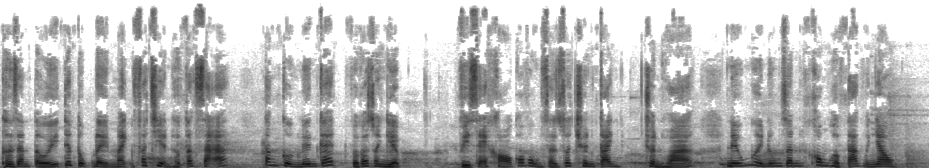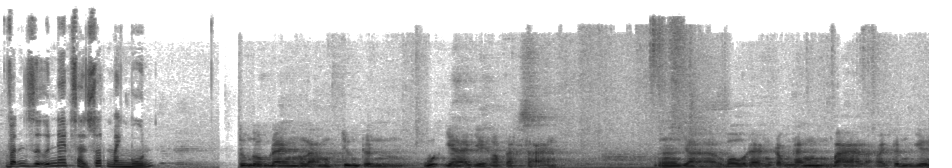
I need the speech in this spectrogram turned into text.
thời gian tới tiếp tục đẩy mạnh phát triển hợp tác xã tăng cường liên kết với các doanh nghiệp. Vì sẽ khó có vùng sản xuất chuyên canh, chuẩn hóa nếu người nông dân không hợp tác với nhau, vẫn giữ nếp sản xuất manh mún. Chúng tôi đang làm một chương trình quốc gia về hợp tác xã. Ờ, và bộ đang trong tháng 3 là phải trình với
